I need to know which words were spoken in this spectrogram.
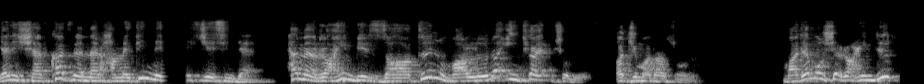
Yani şefkat ve merhametin neticesinde hemen rahim bir zatın varlığına intikal etmiş oluyoruz. Acımadan sonra. Madem o şey rahimdir,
